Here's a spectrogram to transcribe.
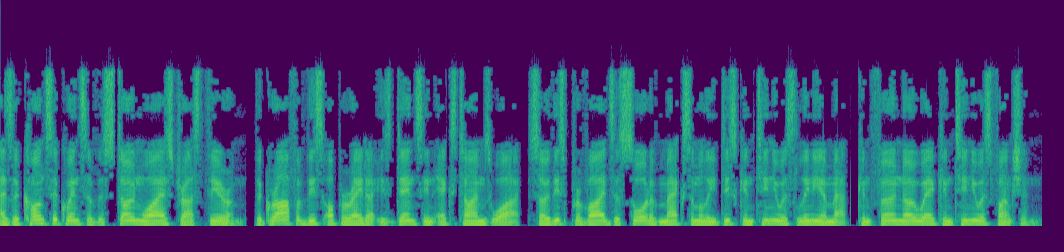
As a consequence of the Stone-Weierstrass theorem, the graph of this operator is dense in x times y, so this provides a sort of maximally discontinuous linear map confer nowhere continuous function.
